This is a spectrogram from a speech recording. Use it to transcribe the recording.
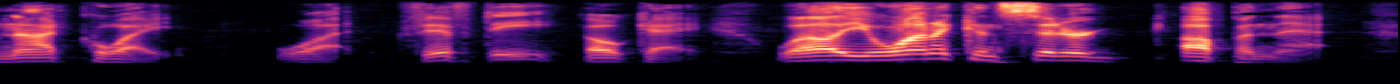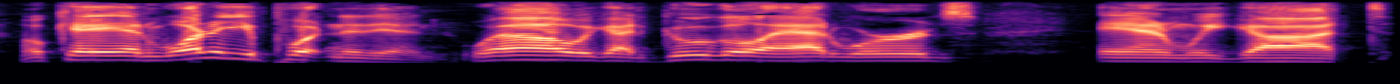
Not quite. What? 50? Okay. Well, you want to consider upping that. Okay, and what are you putting it in? Well, we got Google AdWords and we got,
